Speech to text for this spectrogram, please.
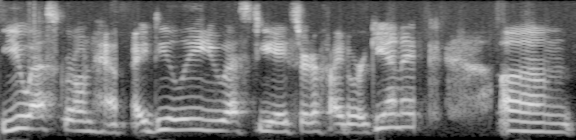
U.S. grown hemp, ideally USDA certified organic, um,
